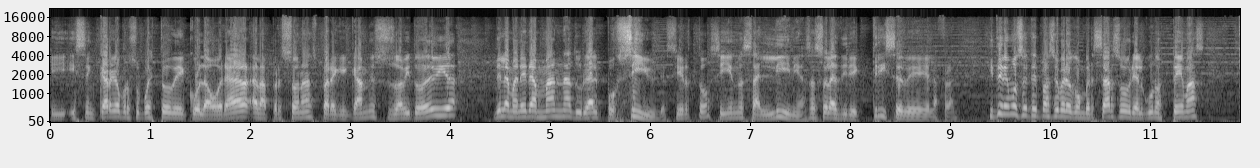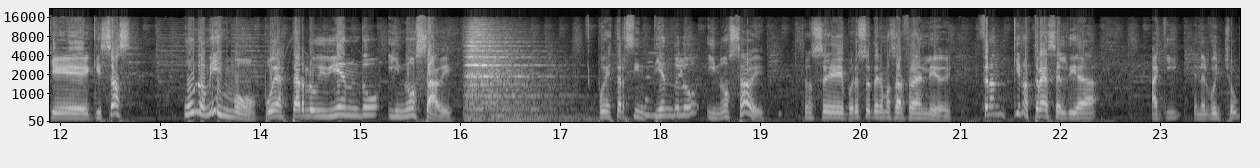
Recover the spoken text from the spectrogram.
y, y se encarga, por supuesto, de colaborar a las personas para que cambien sus hábitos de vida de la manera más natural posible, ¿cierto? Siguiendo esas líneas, esas son las directrices de la Fran. Y tenemos este espacio para conversar sobre algunos temas que quizás uno mismo pueda estarlo viviendo y no sabe. Puede estar sintiéndolo y no sabe. Entonces, por eso tenemos al Fran el día de hoy. Fran, ¿qué nos traes el día aquí en el Buen Show?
